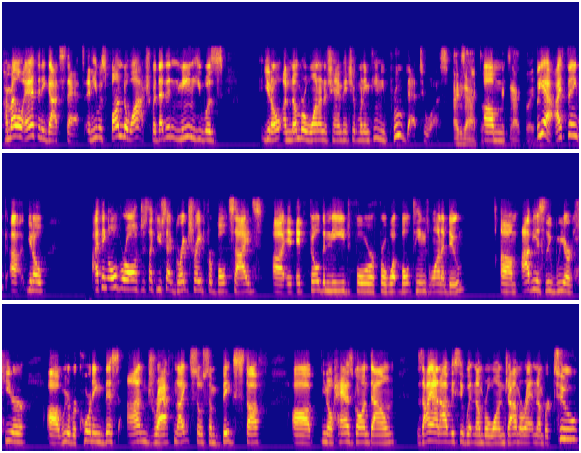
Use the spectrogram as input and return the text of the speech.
Carmelo Anthony got stats, and he was fun to watch, but that didn't mean he was, you know, a number one on a championship winning team. He proved that to us. Exactly. Um, exactly. But yeah, I think, uh, you know, I think overall, just like you said, great trade for both sides. Uh, it, it filled the need for for what both teams want to do. Um, obviously, we are here uh, we are recording this on draft night, so some big stuff, uh, you know, has gone down. Zion obviously went number one, Ja Morant number two.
